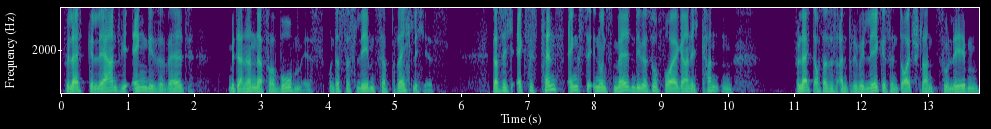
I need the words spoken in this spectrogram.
vielleicht gelernt, wie eng diese Welt miteinander verwoben ist und dass das Leben zerbrechlich ist. Dass sich Existenzängste in uns melden, die wir so vorher gar nicht kannten. Vielleicht auch, dass es ein Privileg ist, in Deutschland zu leben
